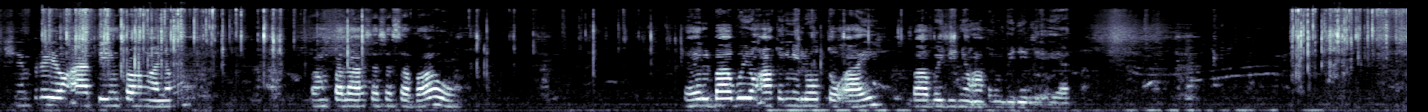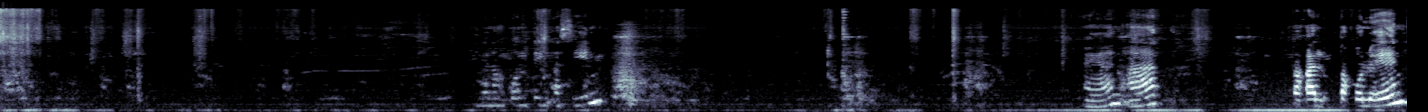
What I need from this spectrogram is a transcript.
Siyempre, yung ating pang ano, pangpalasa sa sabaw. Dahil baboy yung aking niluto ay baboy din yung aking binili. Ayan. Yan ang konting asin. Ayan. At pakal pakuluin.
